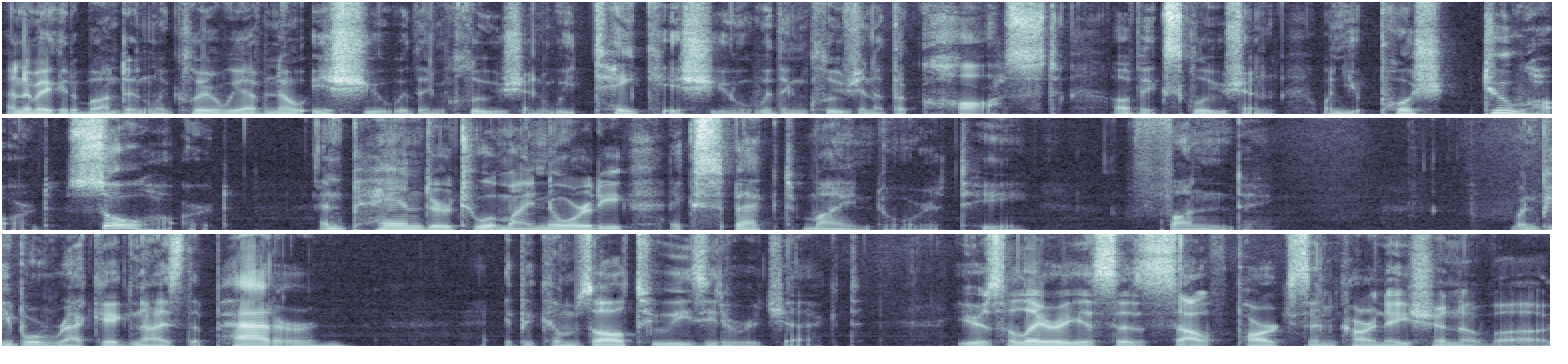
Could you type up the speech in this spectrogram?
And to make it abundantly clear, we have no issue with inclusion. We take issue with inclusion at the cost of exclusion. When you push too hard, so hard, and pander to a minority, expect minority funding. When people recognize the pattern, it becomes all too easy to reject. You're as hilarious as South Park's incarnation of uh,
